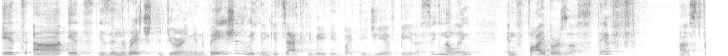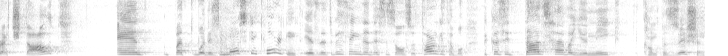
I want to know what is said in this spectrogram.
it, uh, it is enriched during invasion. We think it's activated by TGF-beta signaling, and fibers are stiff, uh, stretched out. And, but what is most important is that we think that this is also targetable because it does have a unique composition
